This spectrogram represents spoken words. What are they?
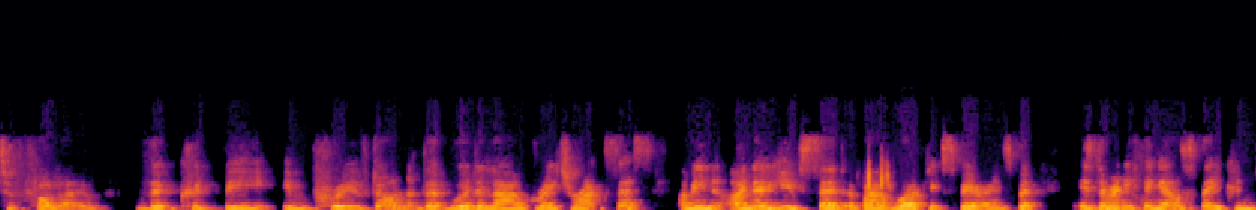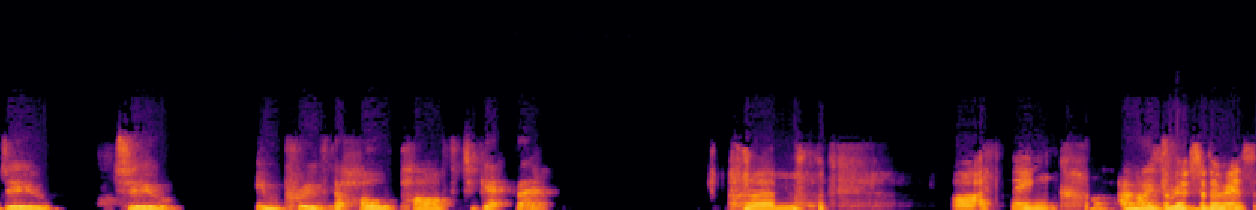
to follow that could be improved on that would allow greater access? I mean, I know you've said about work experience, but is there anything else they can do to improve the whole path to get there? Um, I think. Am I so there, so there is.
